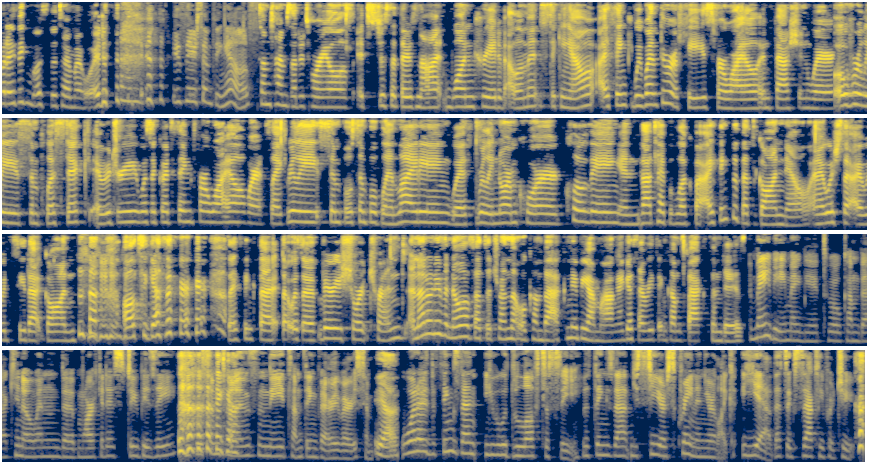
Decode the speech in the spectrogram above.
but I think most of the time I would. is there something else? Sometimes editorials, it's just that there's not one creative element sticking out. I think we went through a phase for a while in fashion where overly simplistic imagery was a good thing for a while, where it's like really simple, simple bland lighting with really normcore clothing and that type of look. But I think that that's gone now. And I wish that I would see that gone altogether. I think that that was a very short trend. And I don't even know if that's a trend that will come back. Maybe I'm wrong. I guess everything comes back some days. Maybe, maybe it will come back, you know, when the market is too busy. People sometimes yeah. need something very, very simple. Yeah. What are the things that you would love to see? The things that you see your screen and you're like, yeah, that's exactly for you.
